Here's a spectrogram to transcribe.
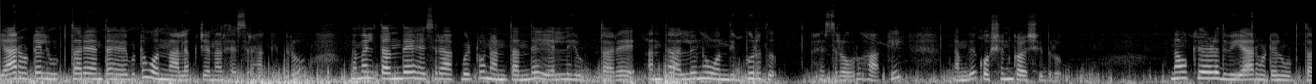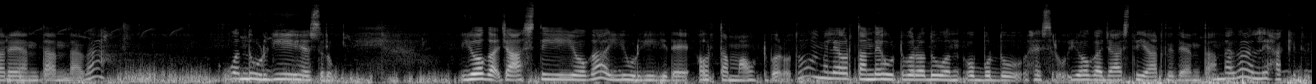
ಯಾರು ಹೋಟೆಲ್ ಹುಟ್ಟುತ್ತಾರೆ ಅಂತ ಹೇಳಿಬಿಟ್ಟು ಒಂದು ನಾಲ್ಕು ಜನರ ಹೆಸರು ಹಾಕಿದ್ರು. ಆಮೇಲೆ ತಂದೆ ಹೆಸರು ಹಾಕಿಬಿಟ್ಟು ನನ್ನ ತಂದೆ ಎಲ್ಲಿ ಹುಟ್ಟುತ್ತಾರೆ ಅಂತ ಅಲ್ಲೂ ಒಂದಿಬ್ಬರದು ಹೆಸರು ಅವರು ಹಾಕಿ ನಮಗೆ ಕ್ವಶನ್ ಕಳಿಸಿದ್ರು. ನಾವು ಕೇಳಿದ್ವಿ, ಯಾರು ಹೋಟೆಲ್ ಹುಡ್ತಾರೆ ಅಂತ ಅಂದಾಗ ಒಂದು ಹುಡುಗಿ ಹೆಸರು. ಯೋಗ, ಜಾಸ್ತಿ ಯೋಗ ಈ ಹುಡುಗಿಗಿದೆ, ಅವ್ರ ತಮ್ಮ ಹುಟ್ಟು ಬರೋದು. ಆಮೇಲೆ ಅವ್ರ ತಂದೆ ಹುಟ್ಟು ಬರೋದು ಒಂದು ಒಬ್ಬರದು ಹೆಸರು. ಯೋಗ ಜಾಸ್ತಿ ಯಾರ್ದಿದೆ ಅಂತ ಅಂದಾಗ ಅಲ್ಲಿ ಹಾಕಿದ್ವಿ.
